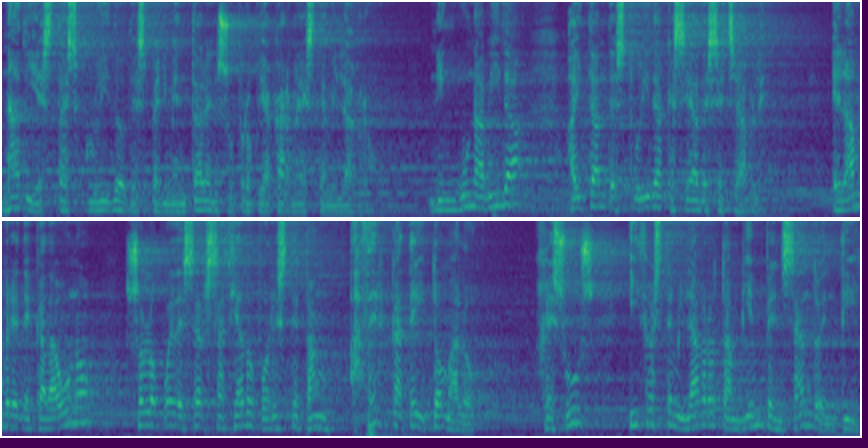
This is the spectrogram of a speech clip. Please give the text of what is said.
Nadie está excluido de experimentar en su propia carne este milagro. Ninguna vida hay tan destruida que sea desechable. El hambre de cada uno solo puede ser saciado por este pan. Acércate y tómalo. Jesús hizo este milagro también pensando en ti.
